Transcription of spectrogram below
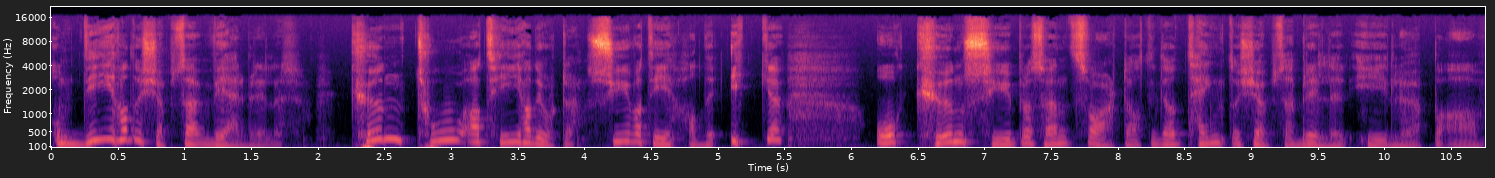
om de hadde kjøpt seg VR-briller. Kun to av ti hadde gjort det. Syv av ti hadde ikke og kun 7% svarte at de hadde tenkt å kjøpe seg briller i løpet av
